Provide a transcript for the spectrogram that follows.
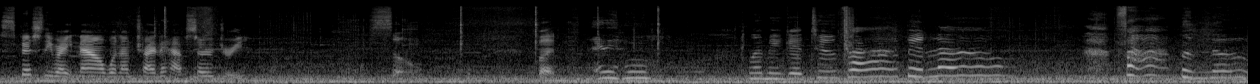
especially right now when I'm trying to have surgery. So, but anywho, let me get to five below, five below.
